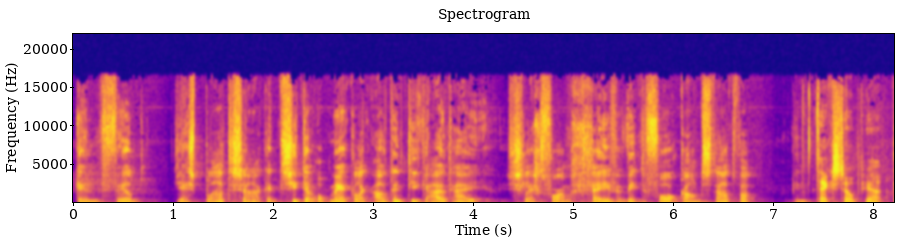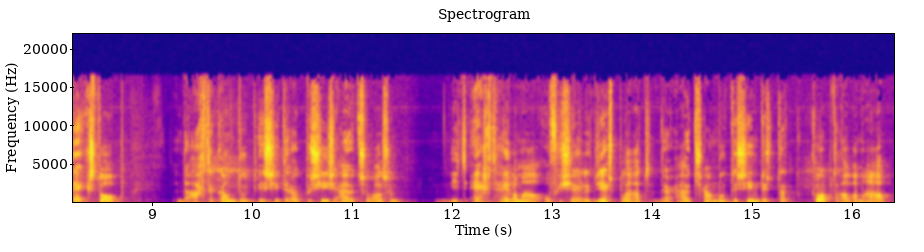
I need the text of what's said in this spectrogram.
ken veel jazzplatenzaken, het ziet er opmerkelijk authentiek uit. Hij is slecht vormgegeven, witte voorkant, staat wat in Tekst op, ja. tekst op. De achterkant doet, ziet er ook precies uit zoals een niet echt helemaal officiële jazzplaat eruit zou moeten zien. Dus dat klopt allemaal.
